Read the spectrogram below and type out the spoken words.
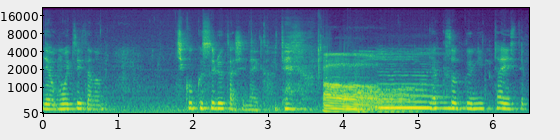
で思いついたの。遅刻するかしないかみたいああな約束に対してで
